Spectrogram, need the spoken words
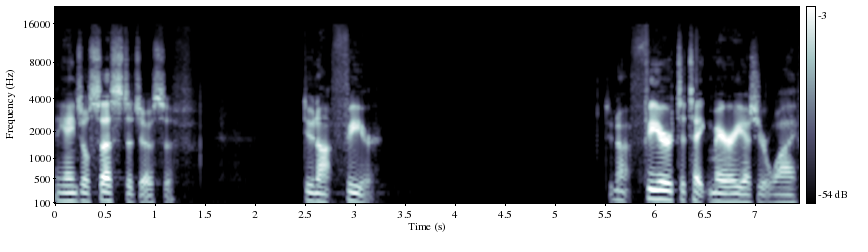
the angel says to Joseph, Do not fear. Do not fear to take Mary as your wife,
